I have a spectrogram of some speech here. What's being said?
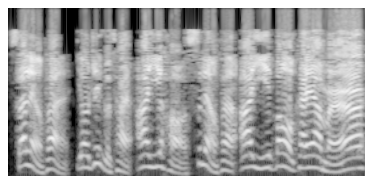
三两饭要这个菜，阿姨好；四两饭，阿姨帮我开下门儿。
